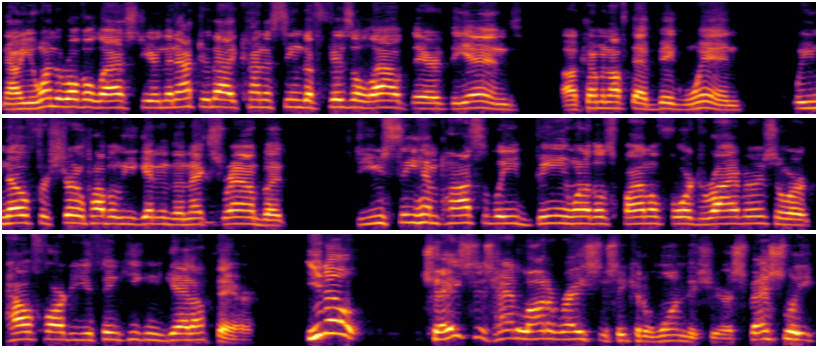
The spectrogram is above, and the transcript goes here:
Now, you won the Roval last year, and then after that, it kind of seemed to fizzle out there at the end, uh, coming off that big win. We know for sure he'll probably get into the next round, but do you see him possibly being one of those final four drivers, or how far do you think he can get up there? You know, Chase has had a lot of races he could have won this year, especially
